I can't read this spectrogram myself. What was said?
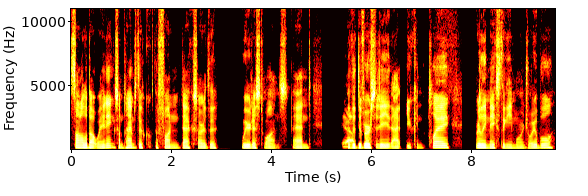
it's not all about winning. Sometimes the the fun decks are the weirdest ones, and yeah. the diversity that you can play really makes the game more enjoyable.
